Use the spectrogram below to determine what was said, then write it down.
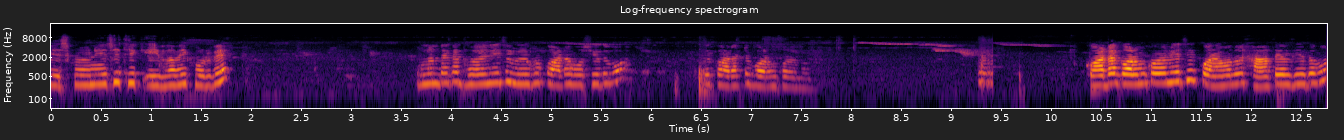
পেস্ট করে নিয়েছি, ঠিক এইভাবেই করবে। উনুনটাকে ধরে নিয়েছি, উনুনের উপর কড়াটা বসিয়ে দেবো। ওই কড়াটা গরম করে নেব। কড়াটা গরম করে নিয়েছি, কড়ার মধ্যে সাদা তেল দিয়ে দেবো।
